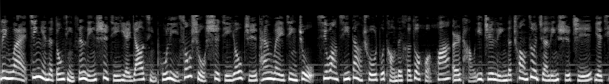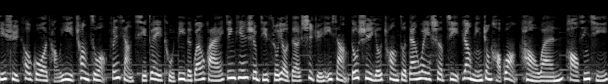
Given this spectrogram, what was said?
另外，今年的东景森林市集也邀请普里松鼠市集优质摊位进驻，希望激荡出不同的合作火花。而陶艺之灵的创作者林时植也期许透过陶艺创作，分享其对土地的关怀。今天市集所有的视觉意象都是由创作单位设计，让民众好逛、好玩、好新奇。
